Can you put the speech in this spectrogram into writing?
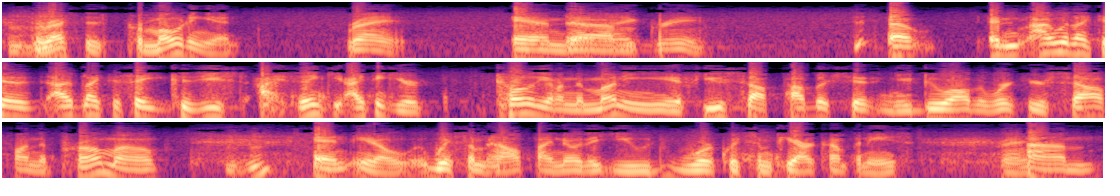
Mhm. The rest is promoting it. right. And Yeah, I um, agree. uh, and I would like to I'd like to say because you I think I think you're totally on the money if you self publish it and you do all the work yourself on the promo hmm and you know with some help. I know that you work with some PR companies. Right. um,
